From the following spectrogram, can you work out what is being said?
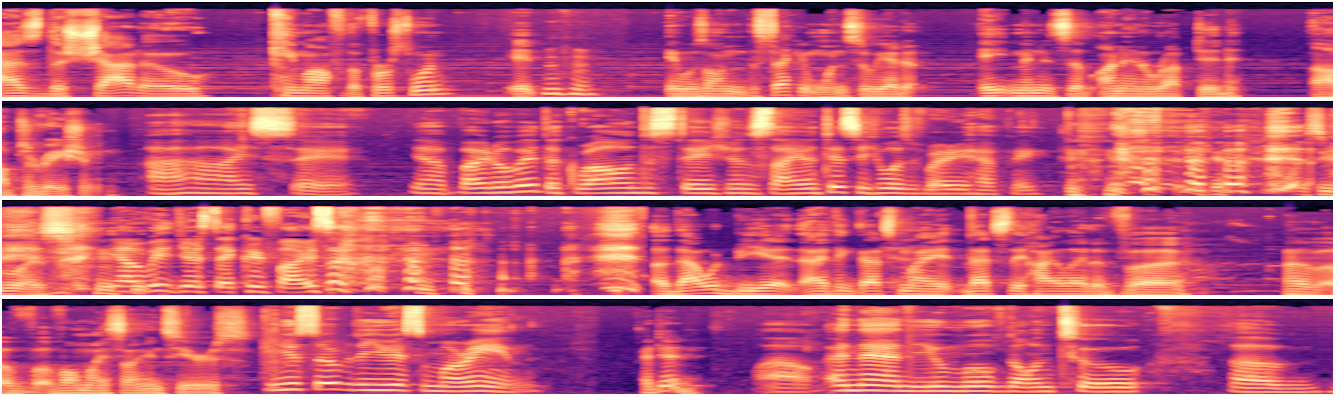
as the shadow came off the first one, it it was on the second one. So we had eight minutes of uninterrupted observation. Ah, I see. Yeah, by the way, the ground station scientist, he was very happy. yes, he was. yeah, with your sacrifice. Uh, that would be it. I think that's my that's the highlight of, uh, of, of of all my science years. you served the U.S. Marine. I did. Wow. And then you moved on to um,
